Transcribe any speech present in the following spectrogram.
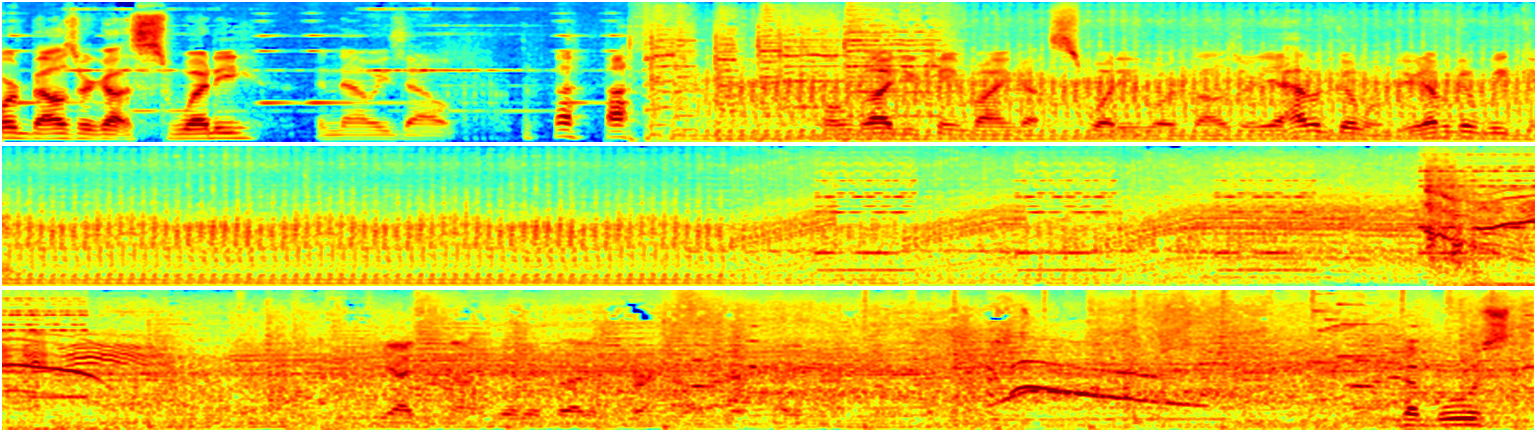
Lord Bowser got sweaty, and now he's out. well, I'm glad you came by and got sweaty, Lord Bowser. Yeah, have a good one, dude. Have a good weekend. Yeah, I did not get it, but I just burned. I did not get it. The boost.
